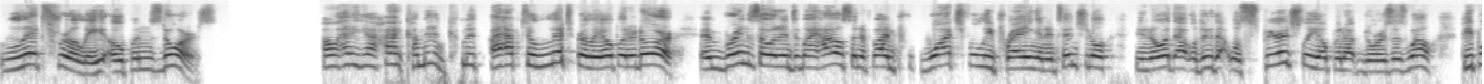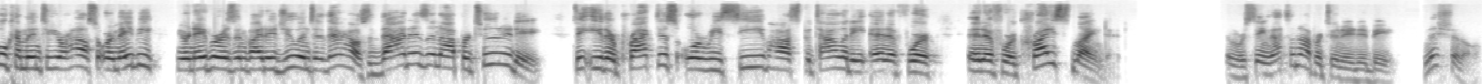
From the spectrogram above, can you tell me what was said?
literally opens doors. Oh, hey, yeah, hi, come in, come in. I have to literally open a door and bring someone into my house. And if I'm watchfully praying and intentional, you know what that will do? That will spiritually open up doors as well. People come into your house, or maybe your neighbor has invited you into their house. That is an opportunity to either practice or receive hospitality. And if we're and if we're Christ-minded, and we're seeing that's an opportunity to be missional.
